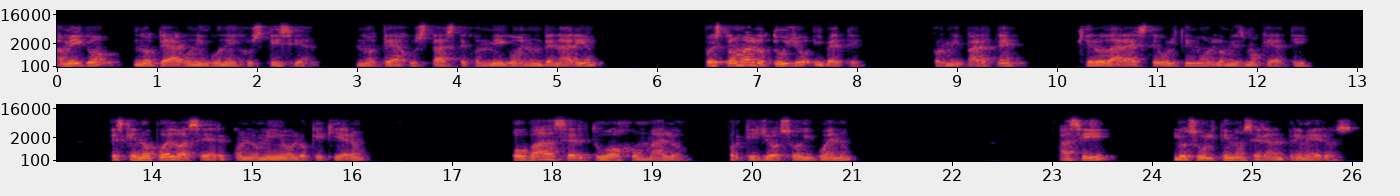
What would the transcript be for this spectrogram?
Amigo, no te hago ninguna injusticia. ¿No te ajustaste conmigo en un denario? Pues toma lo tuyo y vete. Por mi parte, quiero dar a este último lo mismo que a ti. ¿Es que no puedo hacer con lo mío lo que quiero? ¿O va a ser tu ojo malo porque yo soy bueno? Así, los últimos serán primeros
